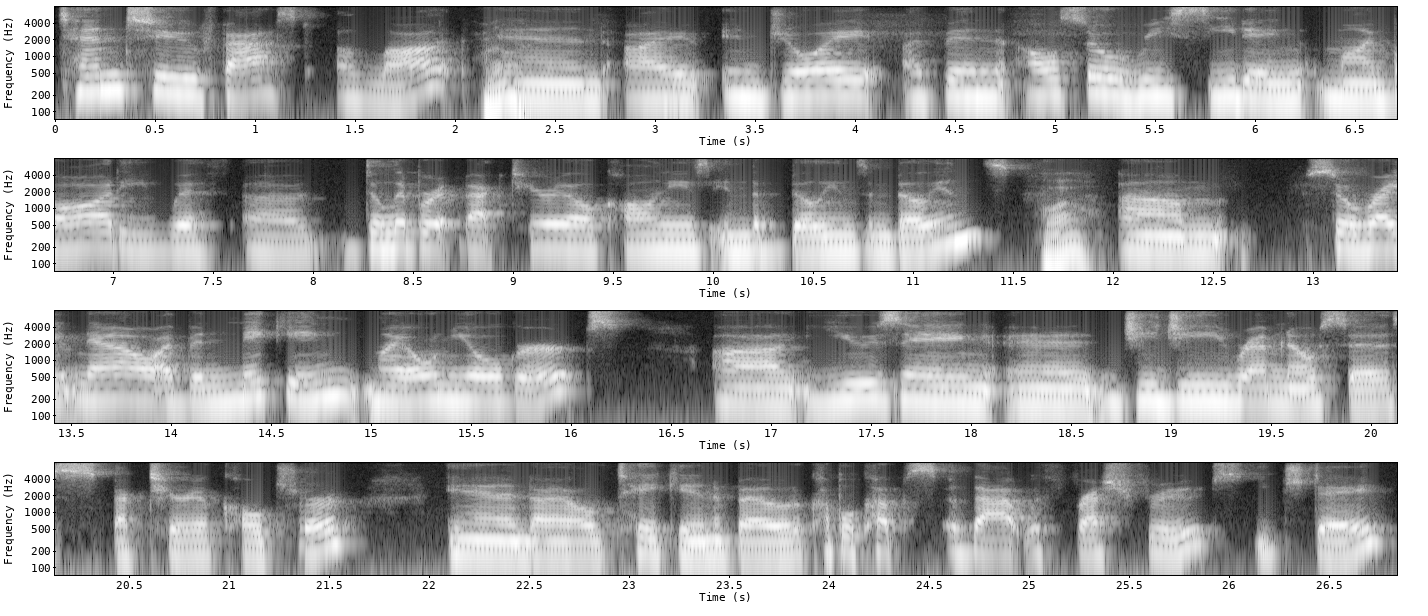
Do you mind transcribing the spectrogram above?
tend to fast a lot, really? and I enjoy. I've been also reseeding my body with uh, deliberate bacterial colonies in the billions and billions. Wow. Um, so right now, I've been making my own yogurt uh, using GG rhamnosus bacteria culture. And I'll take in about a couple cups of that with fresh fruit each day.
